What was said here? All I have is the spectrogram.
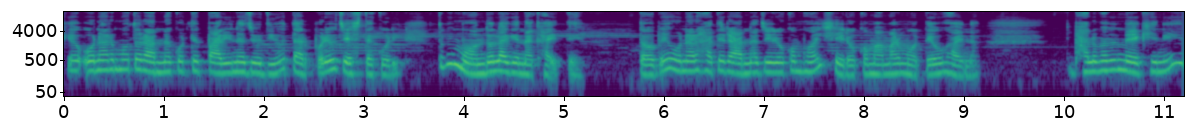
কেউ ওনার মতো রান্না করতে পারি না যদিও, তারপরেও চেষ্টা করি। তবে মন্দ লাগে না খাইতে। তবে ওনার হাতে রান্না যেরকম হয় সেই রকম আমার মতেও হয় না। ভালোভাবে মেখে নিয়ে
